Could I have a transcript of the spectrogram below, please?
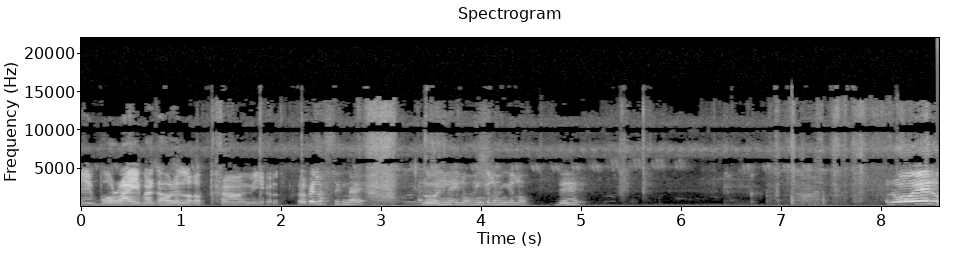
এই বৰা এইবাৰ গাহৰিৰ লগত খাওঁ আমি। প্লাষ্টিক নাই? লৈ সেনেকে লওঁ সেনেকে লওঁ সেনেকে লওঁ। দে। ৰ এ ৰ।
